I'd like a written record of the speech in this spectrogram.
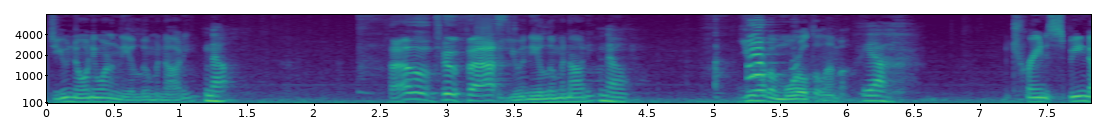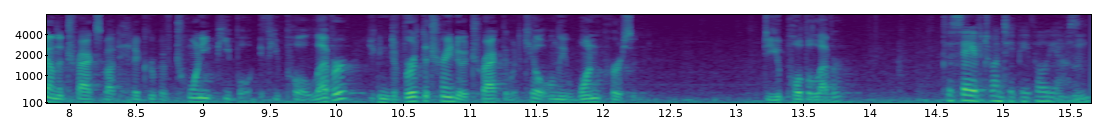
Do you know anyone in the Illuminati? No. That's a little too fast. You in the Illuminati? No. You have a moral dilemma. Yeah. A train is speeding down the tracks about to hit a group of 20 people. If you pull a lever, you can divert the train to a track that would kill only one person. Do you pull the lever? To save 20 people, yes. Mm-hmm.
